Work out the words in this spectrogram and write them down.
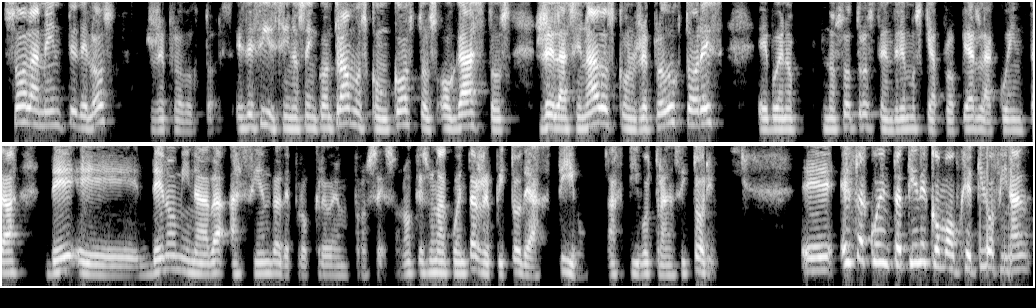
Solamente de los reproductores. Es decir, si nos encontramos con costos o gastos relacionados con reproductores, eh, bueno, nosotros tendremos que apropiar la cuenta de, eh, denominada Hacienda de Procreo en proceso, ¿no? Que es una cuenta, repito, de activo, activo transitorio. Eh, esta cuenta tiene como objetivo final,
